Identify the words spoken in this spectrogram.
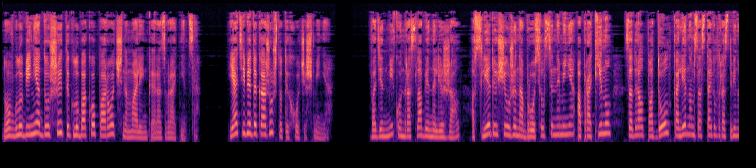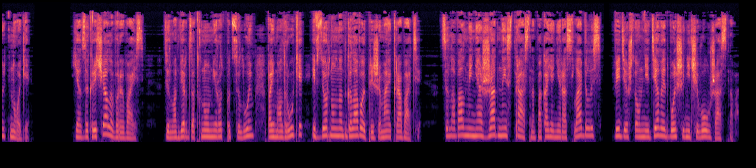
Но в глубине души ты глубоко порочна, маленькая развратница. Я тебе докажу, что ты хочешь меня. В один миг он расслабленно лежал, а в следующий уже набросился на меня, опрокинул, задрал подол, коленом заставил раздвинуть ноги. Я закричала, вырываясь. Диланверт заткнул мне рот поцелуем, поймал руки и вздернул над головой, прижимая к кровати целовал меня жадно и страстно, пока я не расслабилась, видя, что он не делает больше ничего ужасного.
